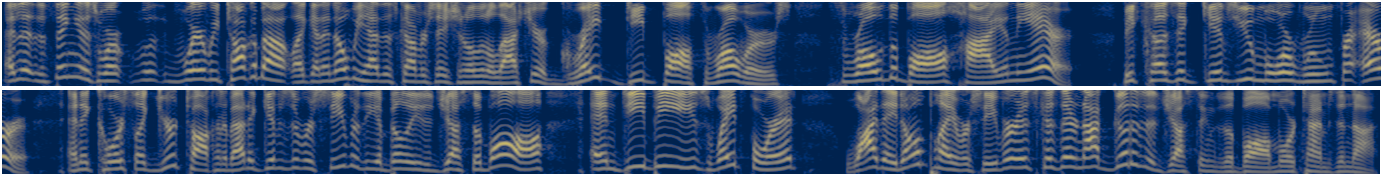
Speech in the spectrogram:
And the, the thing is, where where we talk about like, and I know we had this conversation a little last year. Great deep ball throwers throw the ball high in the air because it gives you more room for error. And of course, like you're talking about, it gives the receiver the ability to adjust the ball. And DBs wait for it. Why they don't play receiver is because they're not good at adjusting to the ball more times than not.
